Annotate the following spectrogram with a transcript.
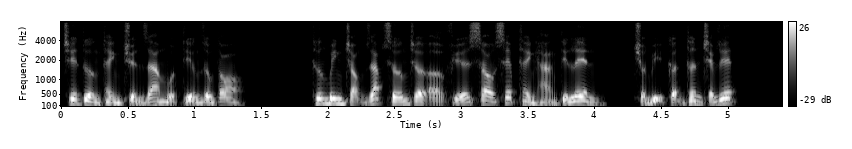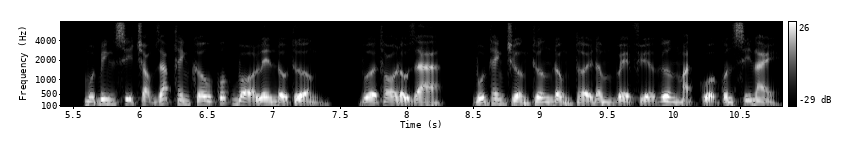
Trên tường thành chuyển ra một tiếng giống to thương binh trọng giáp sớm chờ ở phía sau xếp thành hàng tiến lên, chuẩn bị cận thân chém giết. Một binh sĩ trọng giáp thanh khâu quốc bỏ lên đầu tường, vừa thò đầu ra, bốn thanh trường thương đồng thời đâm về phía gương mặt của quân sĩ này.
